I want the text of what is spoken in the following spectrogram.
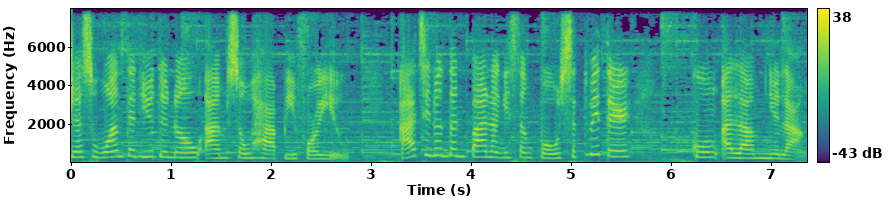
Just wanted you to know I'm so happy for you. At sinundan pa ng isang post sa Twitter kung alam nyo lang.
